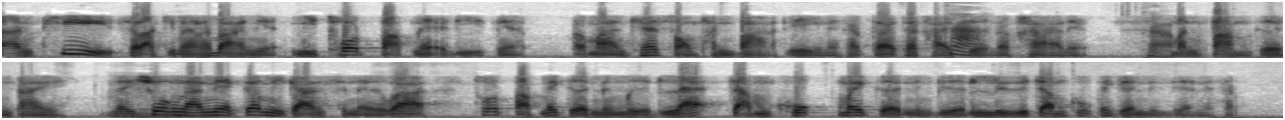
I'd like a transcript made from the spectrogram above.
การที่สลากกินแบ่งรัฐบาลเนี่ยมีโทษปรับในอดีตเนี่ยประมาณแค่2,000บาทเองนะครับ ถ้าถ้าขายค่ะเกินราคาเนี่ยครับมันต่ำเกินไปอืมในช่วงนั้นเนี่ยก็มีการเสนอว่าโทษปรับไม่เกินหนึ่งหมื่นและจำคุกไม่เกินหนึ่งเดือน หรือจำคุกไม่เกินหนึ่งเดือนนะครับค่ะ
